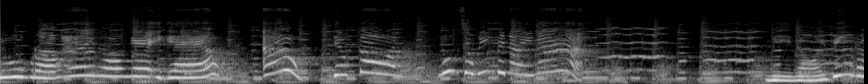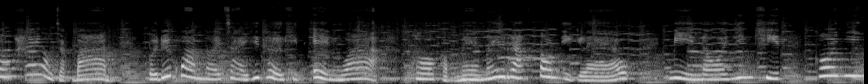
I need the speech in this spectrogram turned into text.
ลูกร้องไห้งอแงอีกแล้ว อ้าว เดี๋ยวก่อน ลูกจะวิ่งไปไหนนะ่ะมีน้อยวิ่งร้องไห้ออกจากบ้าน ไปด้วยความน้อยใจที่เธอคิดเองว่า พ่อกับแม่ไม่รักตนอีกแล้ว มีน้อยยิ่งคิดก็ยิ่ง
